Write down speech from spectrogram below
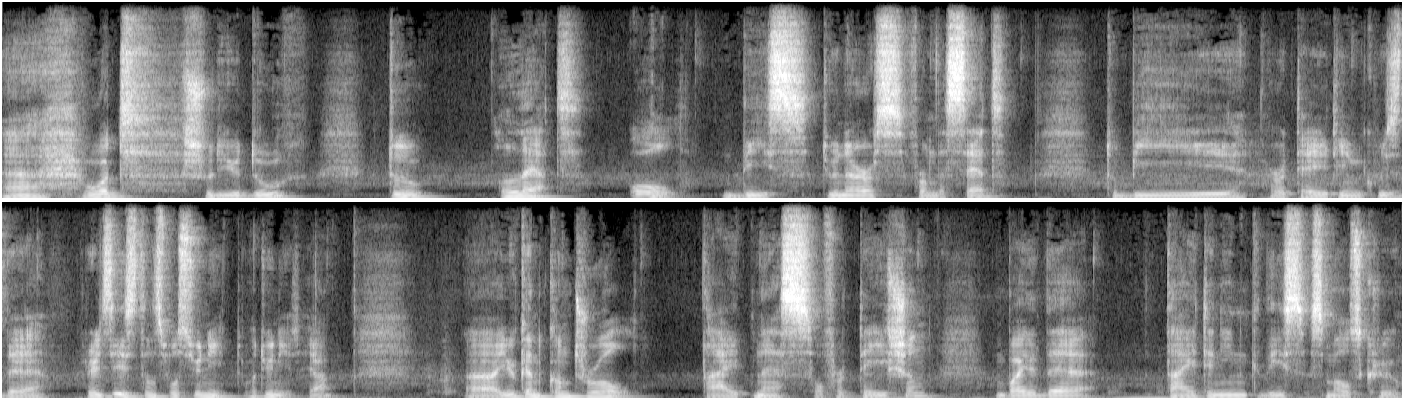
Uh, what should you do to let all these tuners from the set to be rotating with the resistance what you need what you need yeah? Uh, you can control tightness of rotation by the tightening this small screw.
